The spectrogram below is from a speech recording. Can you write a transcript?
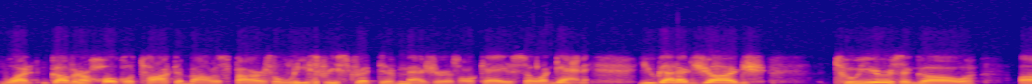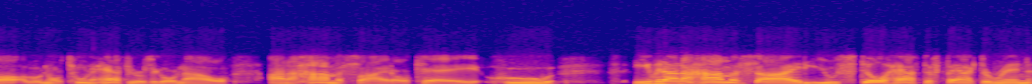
what Governor Hochul talked about as far as the least restrictive measures. Okay, so again, you got a judge two years ago, uh, no, two and a half years ago now, on a homicide. Okay, who even on a homicide, you still have to factor in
